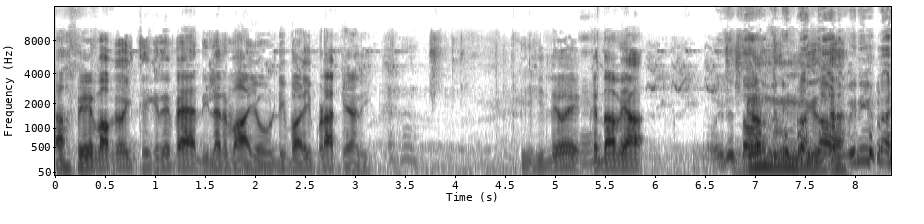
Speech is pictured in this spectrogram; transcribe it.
ਆ ਫੇਰ ਬਾਬੇ ਉਹ ਇੱਥੇ ਕਿਤੇ ਭੈਣ ਦੀ ਆਵਾਜ਼ ਆਉਣ ਦੀ ਬਾਲੀ ਪੜਾਕਿਆਂ ਦੀ। ਹਿੱਲੇ ਓਏ ਕਿੱਦਾਂ ਵਿਆਹ ਵੀ ਨਹੀਂ ਹੋਣਾ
